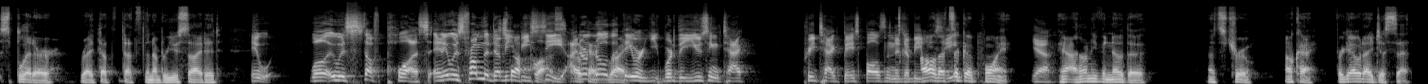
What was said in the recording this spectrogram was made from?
splitter, right? That's that's the number you cited. It well, it was stuff plus, and it was from the WBC. I don't know that right. they were were they using tack pre-tack baseballs in the WBC. Oh, that's a good point. Yeah, yeah. I don't even know the. That's true. Okay, Forget what I just said.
